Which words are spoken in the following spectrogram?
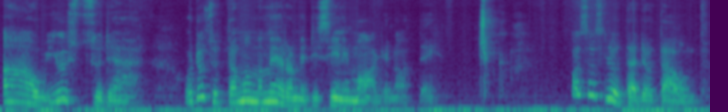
Au, just så där. Och då sätter mamma mera medicin i magen åt dig. Och så slutar det att ta ont.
